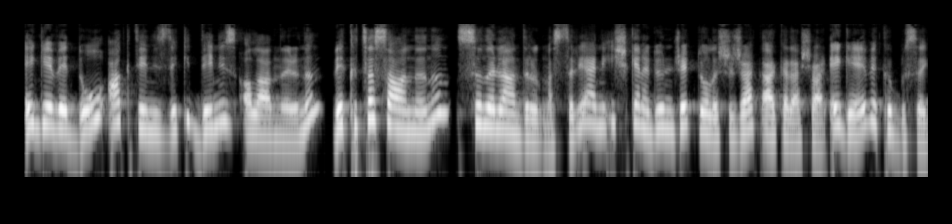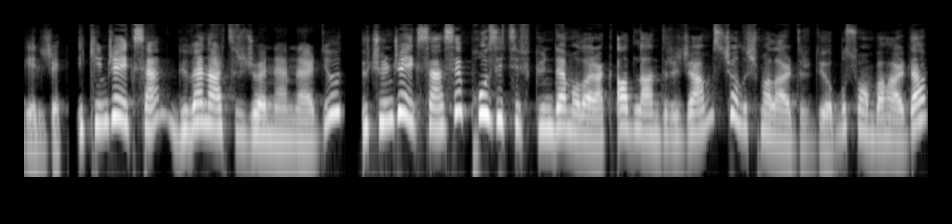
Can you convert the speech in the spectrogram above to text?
Ege ve Doğu Akdeniz'deki deniz alanlarının ve kıta sahanlığının sınırlandırılmasıdır. Yani iş gene dönecek dolaşacak arkadaşlar Ege'ye ve Kıbrıs'a gelecek. İkinci eksen güven artırıcı önlemler diyor. Üçüncü eksense pozitif gündem olarak adlandıracağımız çalışmalardır diyor. Bu sonbaharda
